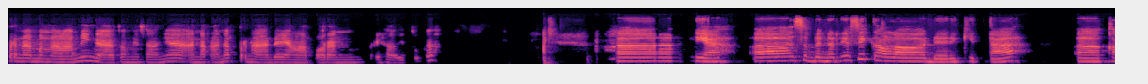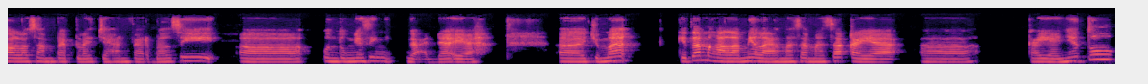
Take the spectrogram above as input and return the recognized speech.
pernah mengalami nggak atau misalnya anak-anak pernah ada yang laporan perihal itu kah? Eh, iya, eh, sebenarnya sih kalau dari kita, eh, kalau sampai pelecehan verbal sih, eh, untungnya sih nggak ada ya. Eh, cuma kita mengalami lah masa-masa kayak, eh, kayaknya tuh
